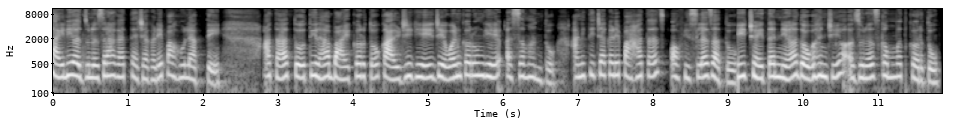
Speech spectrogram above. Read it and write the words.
सायली अजूनच रागात त्याच्याकडे पाहू लागते. आता तो तिला बाय करतो काळजी घे जेवण करून घे असं म्हणतो आणि तिच्याकडे पाहतच ऑफिसला जातो. ती चैतन्य दोघांची अजूनच गंमत करतो.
